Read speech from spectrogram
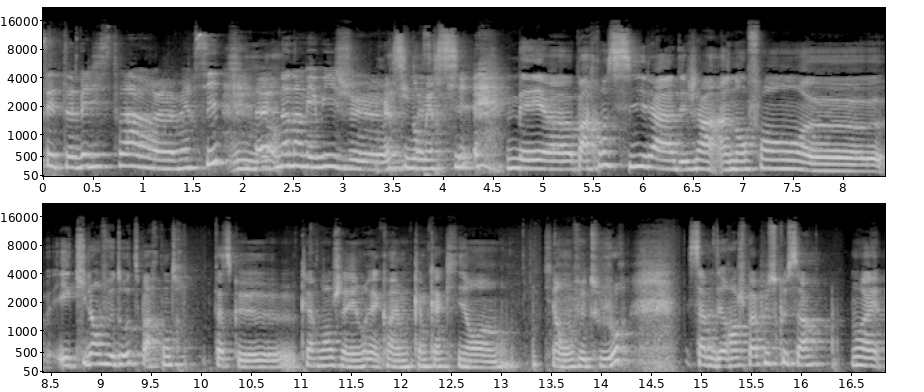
Cette belle histoire, euh, merci. Non. non. non, mais oui, je. Merci, non, merci. mais par contre, s'il a déjà un enfant euh, et qu'il en veut d'autres, par contre, parce que clairement j'aimerais quand même quelqu'un qui en, qui en veut toujours. Ça me dérange pas plus que ça. Ouais.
